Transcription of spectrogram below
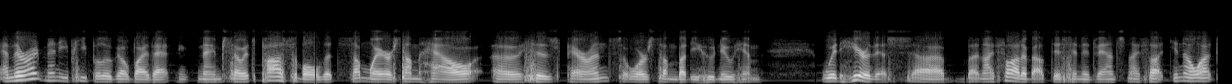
and there aren't many people who go by that nickname so it's possible that somewhere somehow uh, his parents or somebody who knew him would hear this. Uh, but I thought about this in advance, and I thought, you know what?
